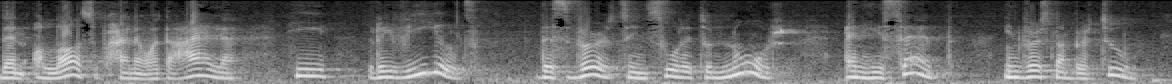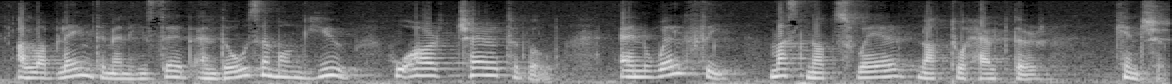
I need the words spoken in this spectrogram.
Then Allah subhanahu wa ta'ala, He revealed this verse in Surah An-Nur and He said in verse number 2, Allah blamed him and He said, And those among you who are charitable and wealthy must not swear not to help their kinship.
